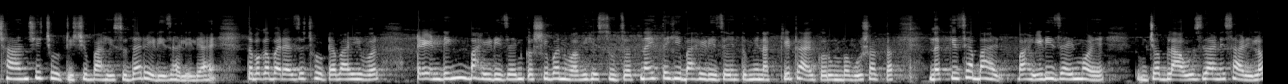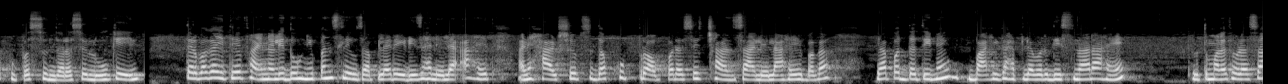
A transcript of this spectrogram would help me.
छानशी छोटीशी बाहीसुद्धा रेडी झालेली आहे. तर बघा बऱ्याचदा छोट्या बाहीवर ट्रेंडिंग बाही डिझाईन कशी बनवावी हे सुचत नाही. तर ही बाही डिझाईन तुम्ही नक्की ट्राय करून बघू शकता. नक्कीच ह्या बाही बाही डिझाईनमुळे तुमच्या ब्लाऊजला आणि साडीला खूपच सुंदर असं लूक येईल. तर बघा इथे फायनली दोन्ही पण स्लीव्ज आपल्या रेडी झालेल्या आहेत आणि हार्ड शेपसुद्धा खूप प्रॉपर असे छानसं आलेलं आहे. बघा या पद्धतीने बाही घातल्यावर दिसणार आहे. तर तुम्हाला थोडासा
